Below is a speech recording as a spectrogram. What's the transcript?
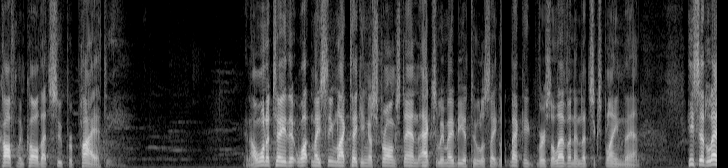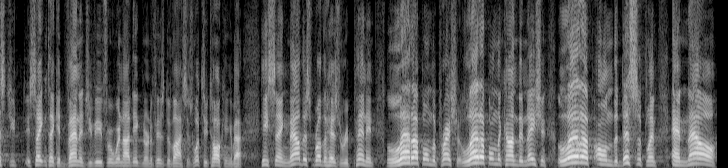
Kaufman called that super piety. And I want to tell you that what may seem like taking a strong stand actually may be a tool of Satan. Look back at verse 11 and let's explain that. He said, Lest you, Satan take advantage of you, for we're not ignorant of his devices. What's he talking about? He's saying, Now this brother has repented, let up on the pressure, let up on the condemnation, let up on the discipline, and now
